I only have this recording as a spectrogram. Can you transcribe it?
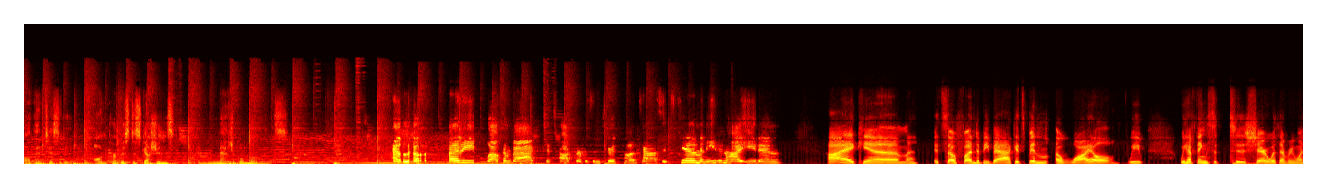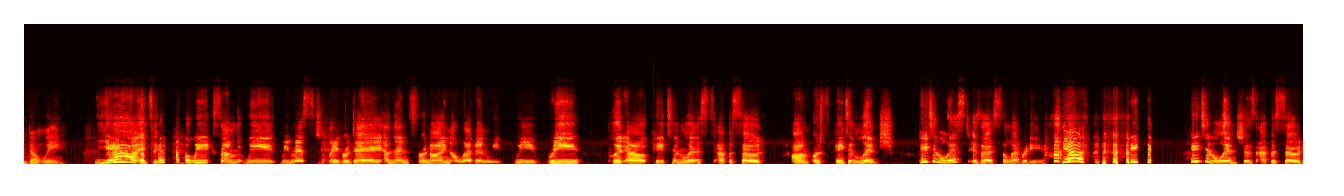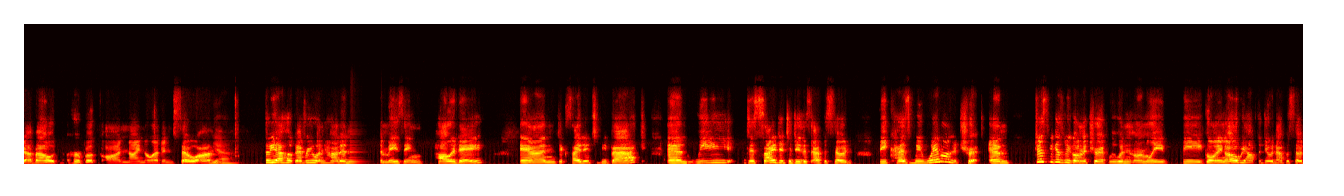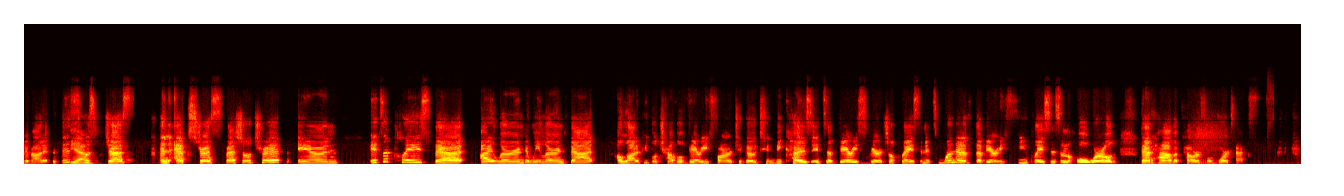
authenticity, on purpose discussions, and magical moments. Hello, everybody. Welcome back to Talk Purpose and Truth podcast. It's Kim and Eden. Hi, Eden. Hi, Kim. It's so fun to be back. It's been a while. We we have things to, to share with everyone, don't we? Yeah, Something... it's been a couple weeks. Um, we we missed Labor Day, and then for 9-11, we we re put out Peyton List episode, um, or Peyton Lynch. Peyton List is a celebrity. Yeah. Peyton, Peyton Lynch's episode about her book on 9-11. So um yeah. So yeah, I hope everyone had an amazing holiday and excited to be back. And we decided to do this episode because we went on a trip. And just because we go on a trip, we wouldn't normally be going, oh, we have to do an episode about it. But this yeah. was just an extra special trip. And it's a place that I learned and we learned that a lot of people travel very far to go to because it's a very spiritual place and it's one of the very few places in the whole world that have a powerful vortex.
